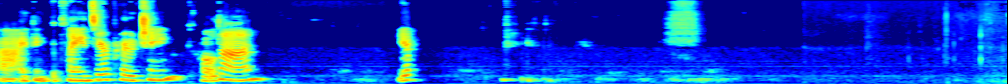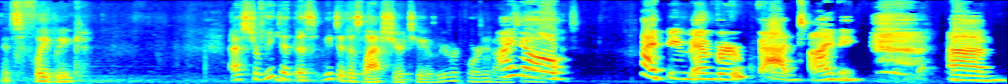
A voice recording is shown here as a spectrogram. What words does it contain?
Uh, I think the planes are approaching. Hold on. Yep. it's Fleet Week. Esther, we did this. We did this last year too. We recorded on. I know. I remember bad timing. Um,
